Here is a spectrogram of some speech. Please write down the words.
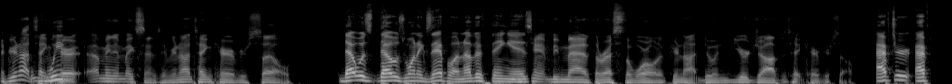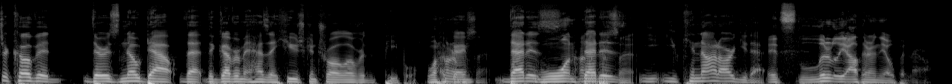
If you're not taking We've- care, I mean, it makes sense. If you're not taking care of yourself, that was that was one example. Another thing is you can't be mad at the rest of the world if you're not doing your job to take care of yourself. after after covid there is no doubt that the government has a huge control over the people One hundred percent. that is that is 100%. you, you cannot argue that It's literally out there in the open now.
